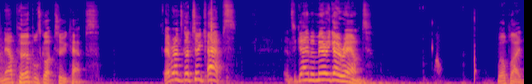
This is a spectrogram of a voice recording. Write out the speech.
Now purple's got two caps. Everyone's got two caps. It's a game of merry-go-round. Well played.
